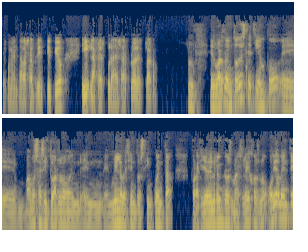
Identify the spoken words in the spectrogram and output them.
que comentabas al principio y la frescura de esas flores, claro. Mm. Eduardo, en todo este tiempo, eh, vamos a situarlo en, en, en, 1950, por aquello de no irnos más lejos, ¿no? Obviamente,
